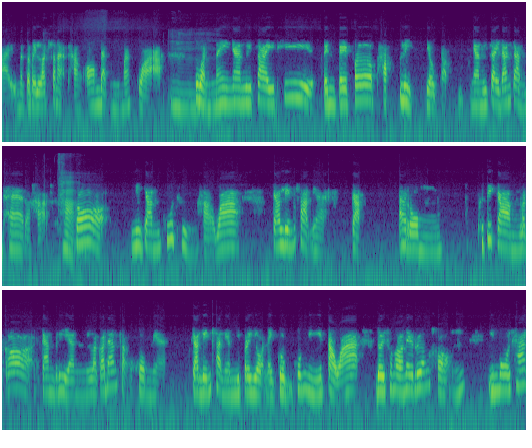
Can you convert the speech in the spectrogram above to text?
าย มันจะเป็นลักษณะทางอ้อมแบบนี้มากกว่า ส่วนในงานวิจัยที่เป็น paper public เกี่ยวกับงานวิจัยด้านการแพทย์อะค่ะ ก็มีการพูดถึงค่ะว่า การเลี้ยงสัตว์เนี่ยกับอารมณ์พฤติกรรมแล้วก็การเรียนแล้วก็ด้านสังคมเนี่ย การเลี้ยงสัตว์เนี่ยมีประโยชน์ในกลุ่มพวกนี้ แต่ว่าโดยเฉพาะในเรื่องของ emotion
